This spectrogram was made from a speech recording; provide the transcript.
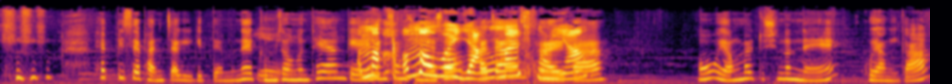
햇빛의 반짝이기 때문에 금성은 태양계의 엄마, 행성 엄마, 중에서 왜 양말 가장 신이야? 밝아. 어, 양말도 신었네. 고양이가.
